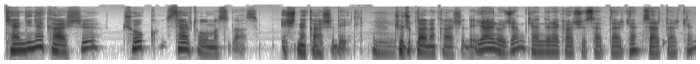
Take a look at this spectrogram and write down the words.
kendine karşı çok sert olması lazım. Eşine karşı değil. Hmm. Çocuklarına karşı değil. Yani hocam kendine karşı sert derken, sert derken?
